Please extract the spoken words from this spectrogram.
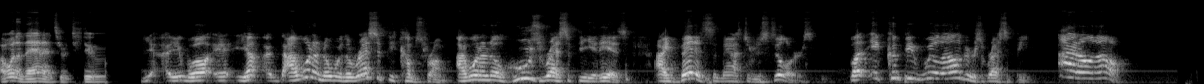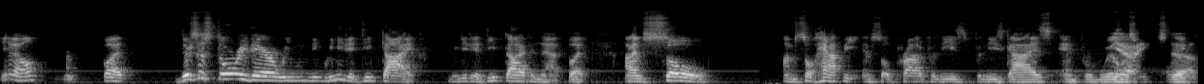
I wanted that answer too. Yeah, well, yeah, I eh, want to know where the recipe comes from. I want to know whose recipe it is. I bet it's the master distillers, but it could be Will Elger's recipe. I don't know. You know, but there's a story there. We need, we need a deep dive. We need a deep dive in that. But I'm so I'm so happy and so proud for these for these guys and for Will. Yeah, yeah. Uh,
